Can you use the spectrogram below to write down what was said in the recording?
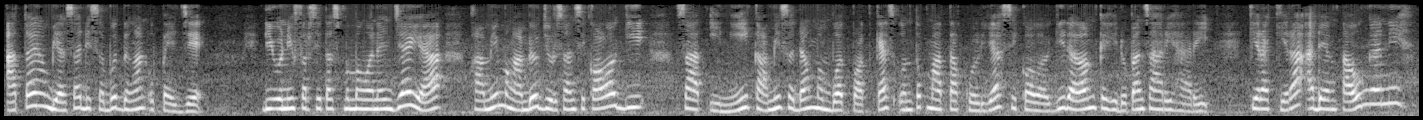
atau yang biasa disebut dengan UPJ. Di Universitas Pembangunan Jaya, kami mengambil jurusan psikologi. Saat ini kami sedang membuat podcast untuk mata kuliah psikologi dalam kehidupan sehari-hari. Kira-kira ada yang tahu nggak nih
